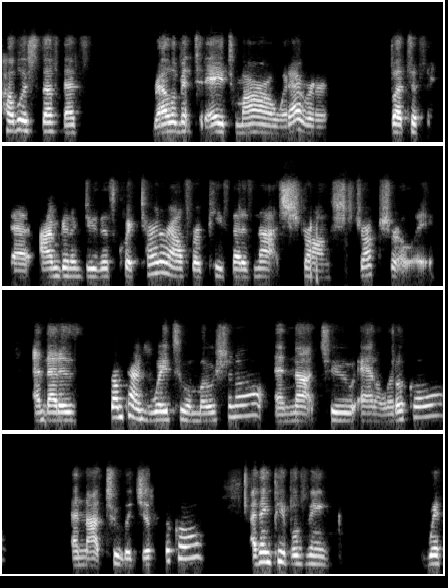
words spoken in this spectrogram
publish stuff that's relevant today, tomorrow, whatever. But to think that I'm going to do this quick turnaround for a piece that is not strong structurally And that is sometimes way too emotional and not too analytical and not too logistical. I think people think with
